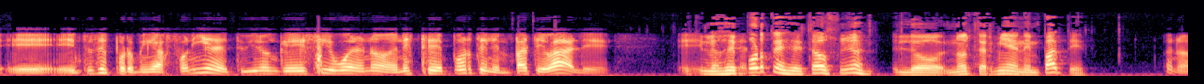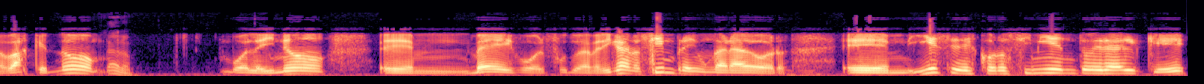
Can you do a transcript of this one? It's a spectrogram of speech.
eh, entonces por megafonía le tuvieron que decir, bueno, no, en este deporte el empate vale. Eh, Los deportes de Estados Unidos lo, no terminan en empate. bueno, básquet no, volei no, eh, béisbol, fútbol americano, siempre hay un ganador. Eh, y ese desconocimiento era el que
